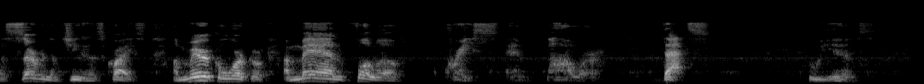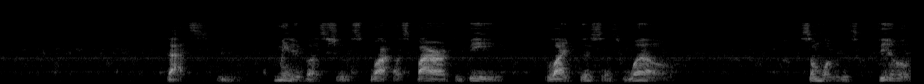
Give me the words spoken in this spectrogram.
a servant of Jesus Christ, a miracle worker, a man full of grace and power. That's who he is. That's who many of us should aspire to be like this as well. Someone who's filled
